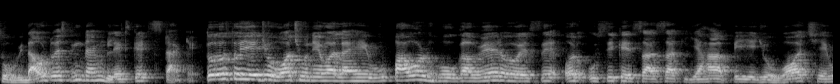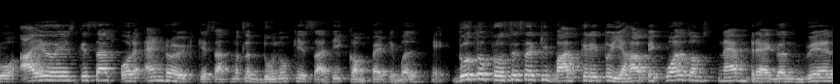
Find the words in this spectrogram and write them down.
so without wasting time let's get started तो दोस्तों ये जो वॉच होने वाला है वो पावर्ड होगा वेयर ओएस से और उसी के साथ साथ यहाँ पे ये जो वॉच है वो आईओएस के साथ और एंड्रॉइड के साथ मतलब दोनों के साथ ही कंपेटेबल है। दोस्तों प्रोसेसर की बात करें तो यहाँ पे क्वालकॉम स्नैपड्रैगन वेयर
